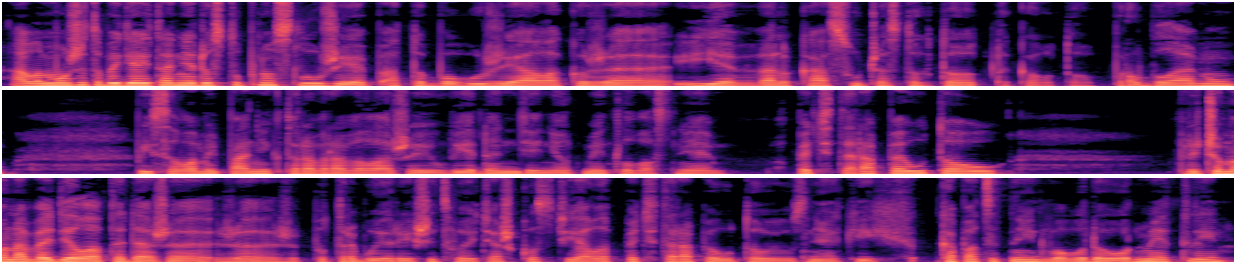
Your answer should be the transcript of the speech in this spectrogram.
Ale môže to byť aj tá nedostupnosť služieb a to bohužiaľ akože je veľká súčasť tohto takého toho problému. Písala mi pani, ktorá vravela, že ju v jeden deň odmietlo vlastne 5 terapeutov, pričom ona vedela teda, že, že, že potrebuje riešiť svoje ťažkosti, ale 5 terapeutov ju z nejakých kapacitných dôvodov odmietli,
